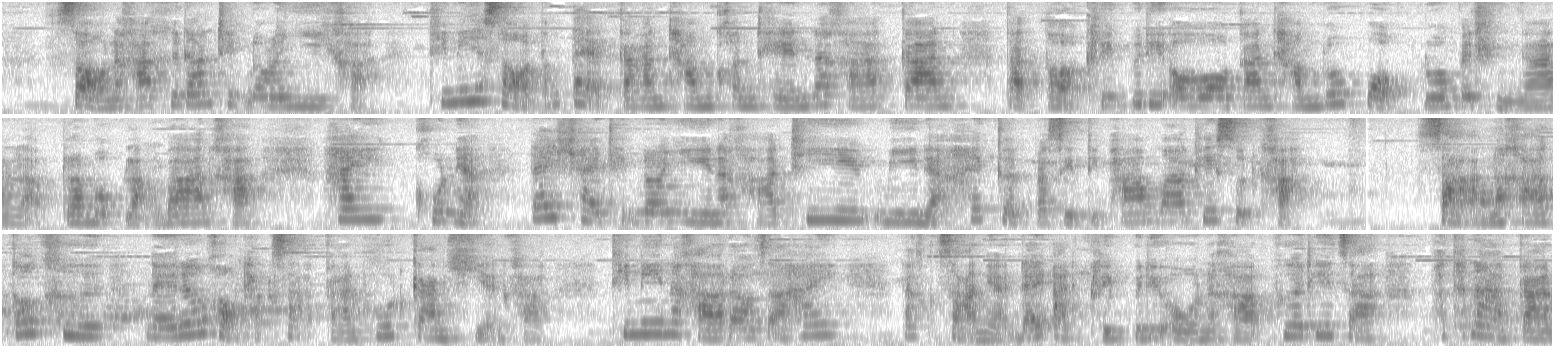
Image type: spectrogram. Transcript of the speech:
2 นะคะคือด้านเทคโนโลยีค่ะที่นี่สอนตั้งแต่การทำคอนเทนต์นะคะ การตัดต่อคลิปวิดีโอ การทำรูปปก รวมไปถึงงานระบบหลังบ้านค่ะ ให้คุณเนี่ยได้ใช้เทคโนโลยีนะคะ ที่มีเนี่ยให้เกิดประสิทธิภาพมากที่สุดค่ะ 3นะคะก็คือในเรื่องของทักษะการพูดการเขียนค่ะ ที่นี่นะคะเราจะให้นักศึกษาเนี่ยได้อัดคลิปวิดีโอนะคะ เพื่อที่จะพัฒนาการ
